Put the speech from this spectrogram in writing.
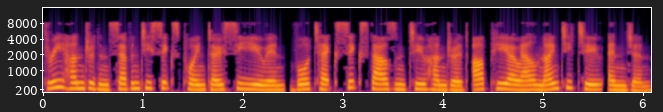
376.0 cu in Vortec 6200 RPOL 92 engine.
